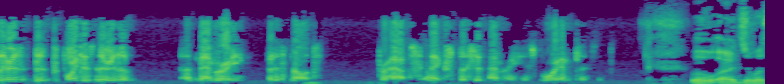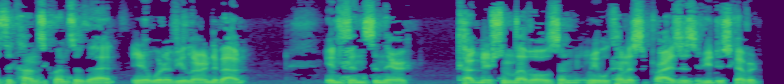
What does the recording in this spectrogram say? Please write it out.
So there is the, the point is there is a, a memory, but it's not perhaps an explicit memory; it's more implicit. Well, all right. So, what's the consequence of that? You know, what have you learned about infants and their cognition levels? And I mean, what kind of surprises have you discovered?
